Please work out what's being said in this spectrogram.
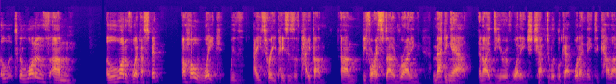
it took a lot of um, a lot of work. I spent a whole week with A3 pieces of paper um, before I started writing, mapping out an idea of what each chapter would look at, what I need to cover,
